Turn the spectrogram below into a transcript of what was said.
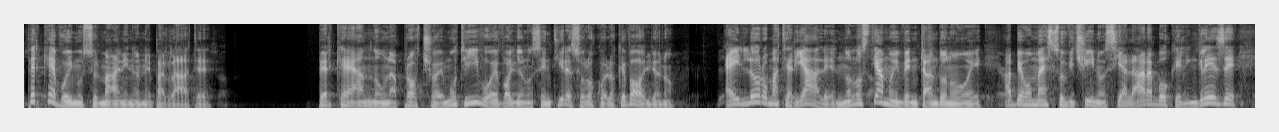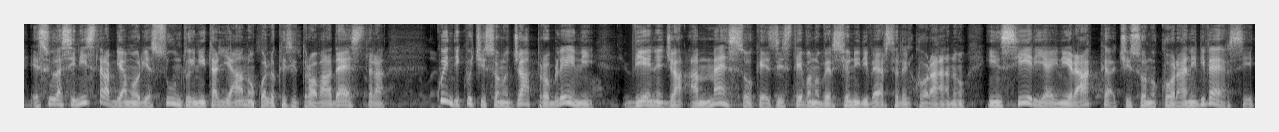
Perché voi musulmani non ne parlate? Perché hanno un approccio emotivo e vogliono sentire solo quello che vogliono. È il loro materiale, non lo stiamo inventando noi. Abbiamo messo vicino sia l'arabo che l'inglese e sulla sinistra abbiamo riassunto in italiano quello che si trova a destra. Quindi qui ci sono già problemi. Viene già ammesso che esistevano versioni diverse del Corano. In Siria e in Iraq ci sono Corani diversi.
